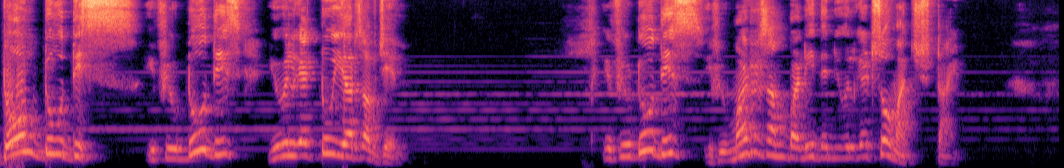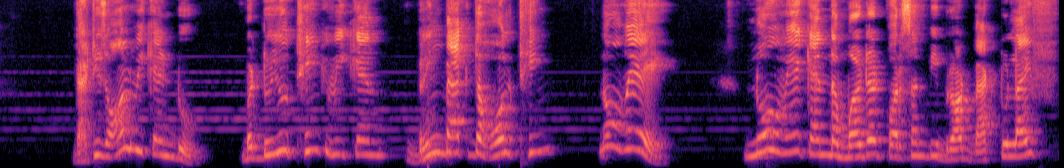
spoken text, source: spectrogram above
don't do this. If you do this, you will get two years of jail. If you do this, if you murder somebody, then you will get so much time. That is all we can do. But do you think we can bring back the whole thing? No way. No way can the murdered person be brought back to life.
